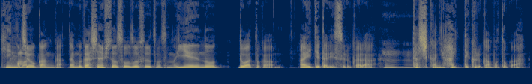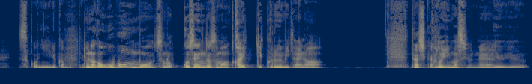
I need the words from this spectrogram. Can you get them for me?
緊張感が。昔の人を想像すると、その家のドアとか開いてたりするから、うん確かに入ってくるかもとか、そこにいるかもでもなんか、お盆も、その、ご先祖様が帰ってくるみたいなな。確かに。こと言いますよね。言う言う。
